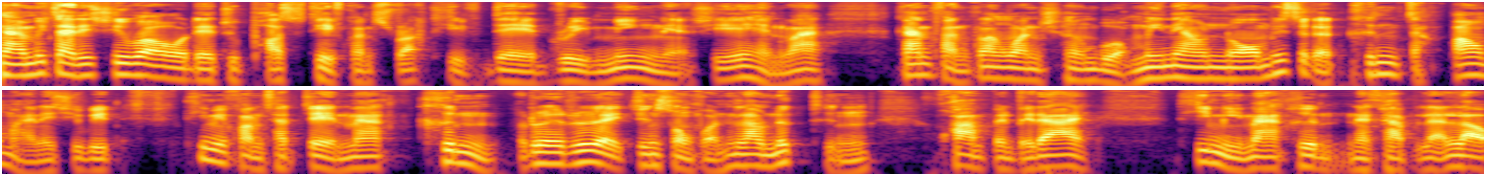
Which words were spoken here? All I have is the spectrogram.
งานวิจัยที่ชื่อว่า Day to Positive Constructive Daydreaming เนี่ยชี้ให้เห็นว่าการฝันกลางวันเชิงบวก มีแนวโน้มที่จะเกิดขึ้นจากเป้าหมายในชีวิต ที่มีความชัดเจนมากขึ้นเรื่อยๆ จึงส่งผลให้เรานึกถึงความเป็นไปได้ที่มีมากขึ้นนะครับและเรา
